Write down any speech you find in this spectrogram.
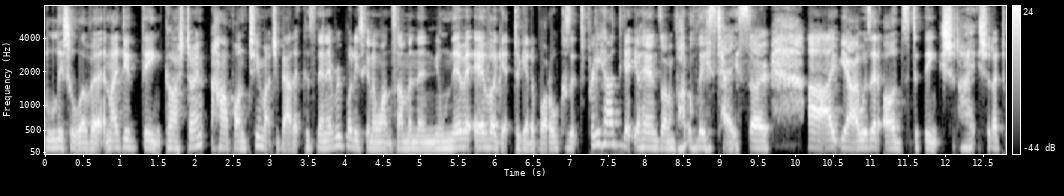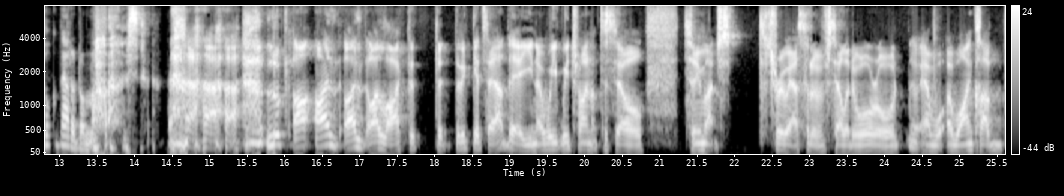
little of it. And I did think, gosh, don't harp on too much about it because then everybody's going to want some, and then you'll never ever get to get a bottle because it's pretty hard to get your hands on a bottle these days. So uh, I yeah, I was at odds to think should I should I talk about it or not. Look, I, I I like that that, that it gets out there. You know, we, we try not to sell too much through our sort of cellar door or our, our, wine club,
